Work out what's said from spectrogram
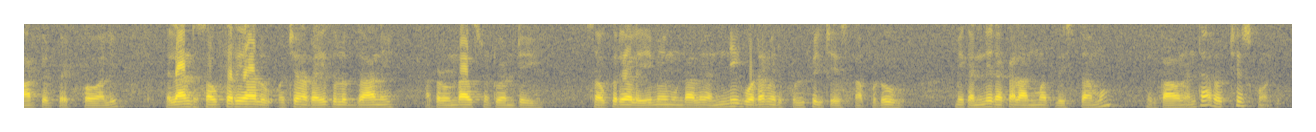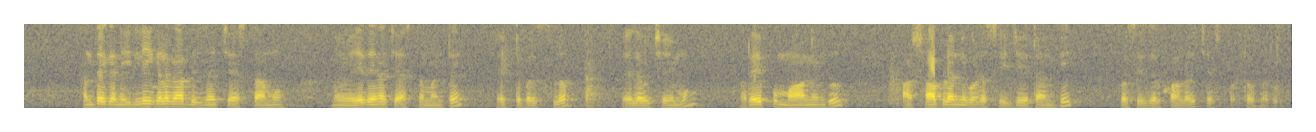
మార్కెట్ పెట్టుకోవాలి ఎలాంటి సౌకర్యాలు వచ్చిన రైతులకు కానీ అక్కడ ఉండాల్సినటువంటి సౌకర్యాలు ఏమేమి ఉండాలి అన్నీ కూడా మీరు ఫుల్ఫిల్ చేసినప్పుడు మీకు అన్ని రకాల అనుమతులు ఇస్తాము. మీరు కావాలంటే ఆ రోజు చేసుకోండి అంతేగాని ఇల్లీగల్గా బిజినెస్ చేస్తాము మేము ఏదైనా చేస్తామంటే ఎట్టి పరిస్థితుల్లో ఎలవ్ చేయము. రేపు మార్నింగ్ ఆ షాపులన్నీ కూడా సీజ్ చేయడానికి ప్రొసీజర్ ఫాలో చేసుకోవటం జరుగుతుంది.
